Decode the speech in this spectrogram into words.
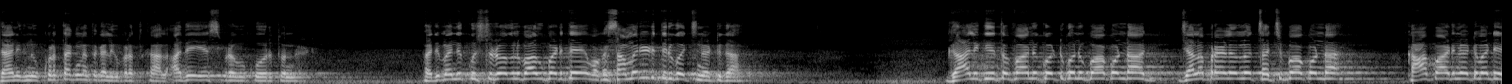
దానికి నువ్వు కృతజ్ఞత కలిగి బ్రతకాలి. అదే యేసు ప్రభు కోరుతున్నాడు. పది మంది కుష్ఠరోగులు బాగుపడితే ఒక సమరుడు తిరిగి వచ్చినట్టుగా గాలికి తుఫాను కొట్టుకొని పోకుండా జలప్రళయంలో చచ్చిపోకుండా కాపాడినటువంటి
